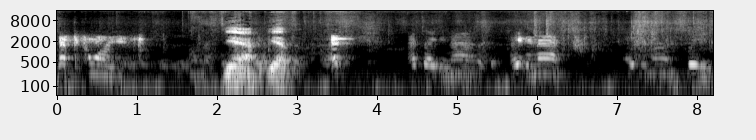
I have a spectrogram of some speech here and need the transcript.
that's the corner, you- Yeah. Yep. that's, That's eighty-nine, eighty-nine, eighty-nine feet.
